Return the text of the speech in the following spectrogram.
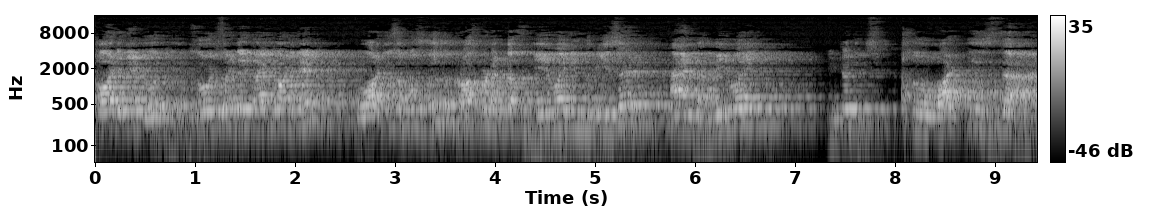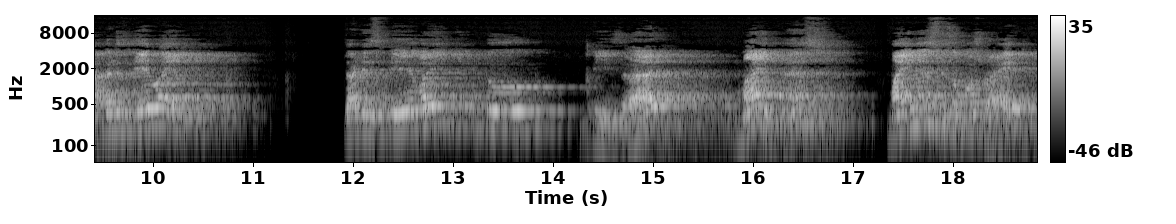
coordinate over here. So if I take I coordinate, what is supposed to do? The cross product of AY into BZ and BY into this. So what is that? That is AY. That is AY into BZ minus minus is supposed to write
